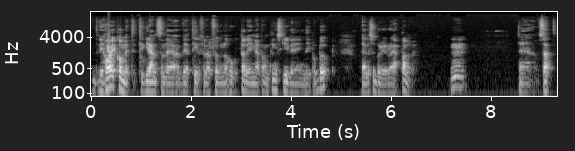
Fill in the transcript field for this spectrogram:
vi har ju kommit till gränsen där jag vid ett tillfälle var tvungen att hota dig med att antingen skriva in dig på BUP eller så börjar du äta nu. Mm. Eh, Så att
